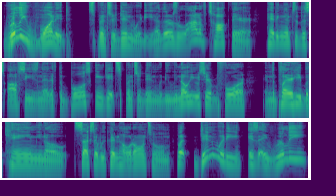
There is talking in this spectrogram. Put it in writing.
really wanted Spencer Dinwiddie. Uh, there was a lot of talk there heading into this offseason that if the Bulls can get Spencer Dinwiddie, we know he was here before and the player he became, you know, sucks that we couldn't hold on to him. But Dinwiddie is a really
